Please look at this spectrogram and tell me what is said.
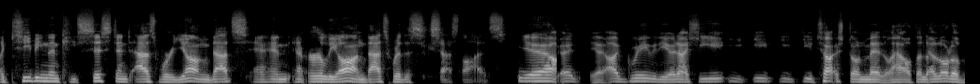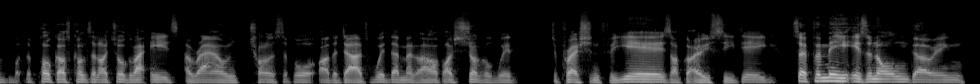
like keeping them consistent as we're young that's and, and early on that's where the success lies. Yeah I, I, agree with you and actually you, you you touched on mental health and a lot of the podcast content i talk about is around trying to support other dads with their mental health. I've struggled with depression for years i've got ocd so for me is an ongoing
